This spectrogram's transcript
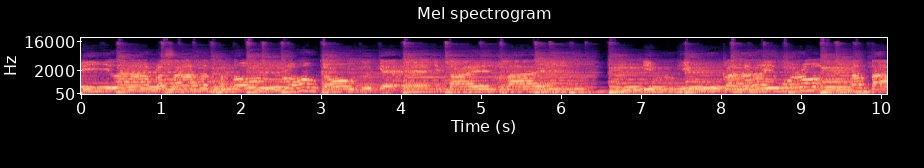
ลีลาประสานทำนองร้องจองเกิดแก่จิตใจละลายอิ่มหิวกลายหัวเราะน้ำตา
